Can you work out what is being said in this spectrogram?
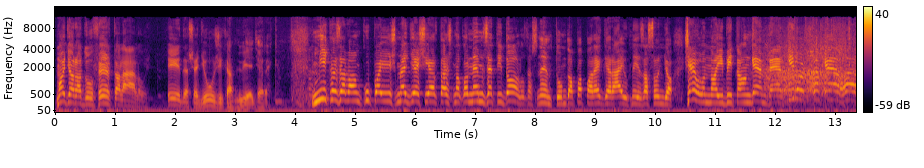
magyar adó föltalálói. Édes egy Józsikám hülye gyerek. Mi köze van kupa és megyesi elvtársnak a nemzeti dalhoz? Azt nem tudom, de a papa reggel rájuk néz, azt mondja, se onnai bitang ember, kivossak el, ha?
